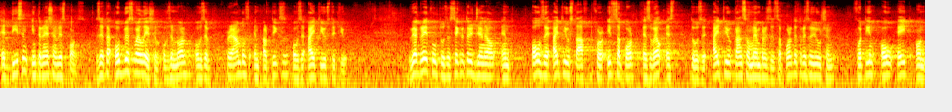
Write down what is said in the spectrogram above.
a decent international response, that are obvious violation of the norm of the preambles and articles of the ITU statute. We are grateful to the Secretary General and all the ITU staff for its support, as well as to the ITU Council members that supported resolution 1408 on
